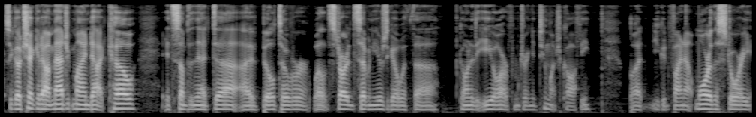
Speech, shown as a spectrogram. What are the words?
So go check it out, magicmind.co. It's something that uh, I've built over, well, it started seven years ago with uh, going to the ER from drinking too much coffee. But you can find out more of the story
